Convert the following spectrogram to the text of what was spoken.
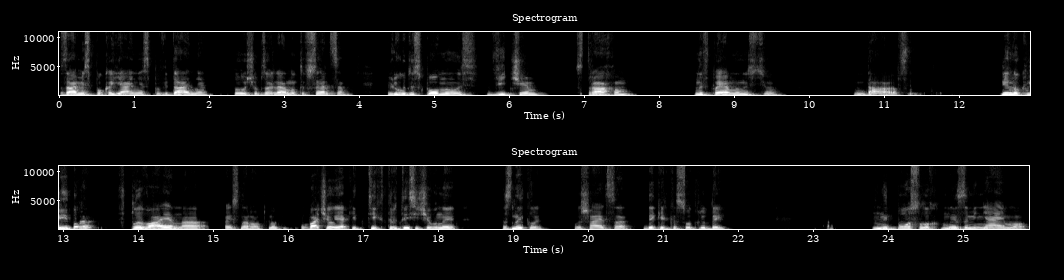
Замість покаяння, сповідання, того, щоб заглянути в серце люди сповнились відчаєм, страхом, невпевненістю. Да, вчинок лідера впливає на весь народ. Ми побачили, як і тих три тисячі вони зникли, лишається декілька сот людей. Непослух ми заміняємо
